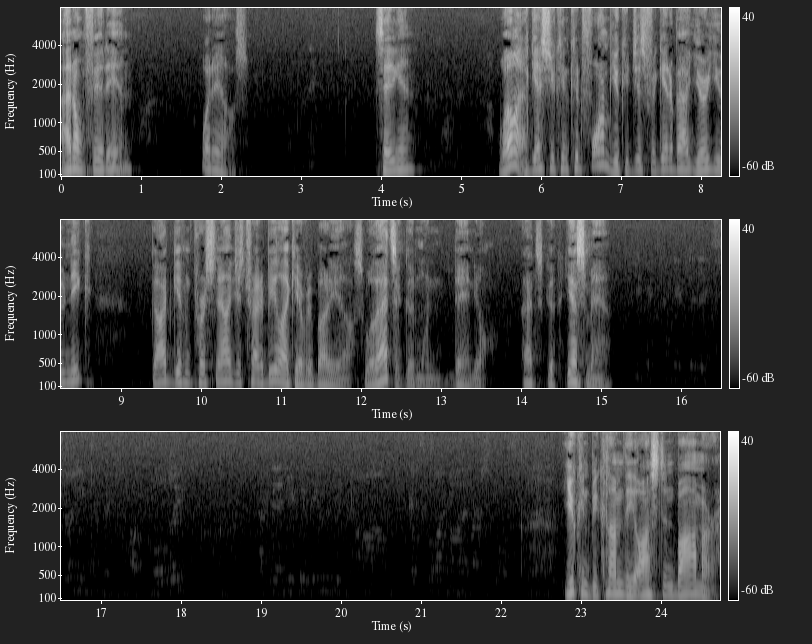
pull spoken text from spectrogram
I don't fit in, what else? Say it again. Well, I guess you can conform. You could just forget about your unique God given personality, just try to be like everybody else. Well, that's a good one, Daniel. That's good. Yes, ma'am. You can become the Austin bomber.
